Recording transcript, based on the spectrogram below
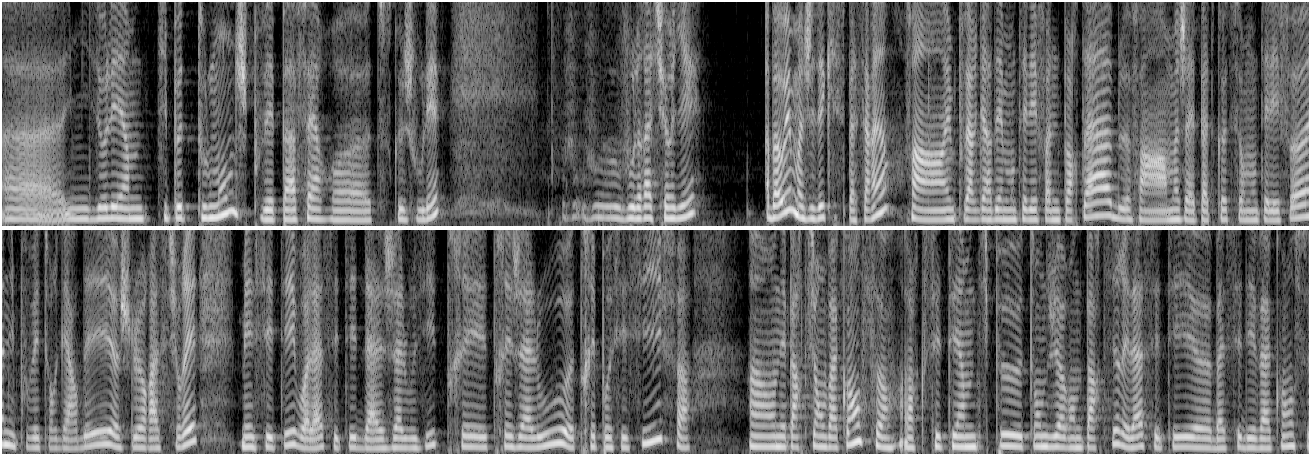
Euh, il m'isolait un petit peu de tout le monde. Je pouvais pas faire euh, tout ce que je voulais. Vous, vous, le rassuriez? Ah bah oui, moi je disais qu'il se passait rien. Enfin, il pouvait regarder mon téléphone portable. Enfin, moi j'avais pas de code sur mon téléphone. Il pouvait tout regarder. Je le rassurais, mais c'était voilà, c'était de la jalousie, très très jaloux, très possessif. on est parti en vacances, alors que c'était un petit peu tendu avant de partir. Et là, c'était bah, c'est des vacances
